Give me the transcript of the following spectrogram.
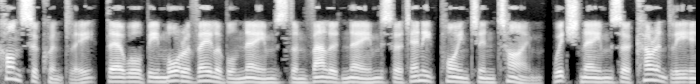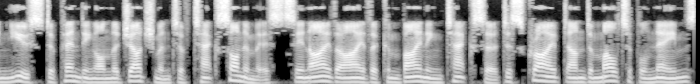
Consequently, there will be more available names than valid names at any point in time, which names are currently in use depending on the judgment of taxonomists in either either combining taxa described under multiple names,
